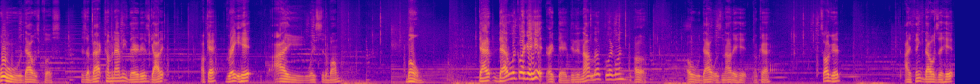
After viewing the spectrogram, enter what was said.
ooh, that was close. There's a bat coming at me. There it is. Got it. Okay, great hit. I wasted a bomb. Boom. That that looked like a hit right there. Did it not look like one? Oh, oh, that was not a hit. Okay, it's all good. I think that was a hit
